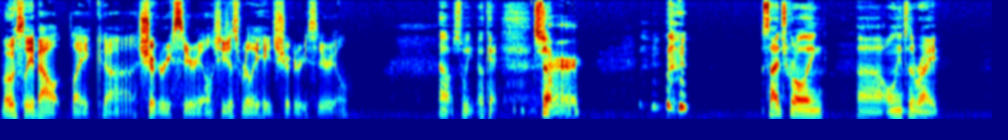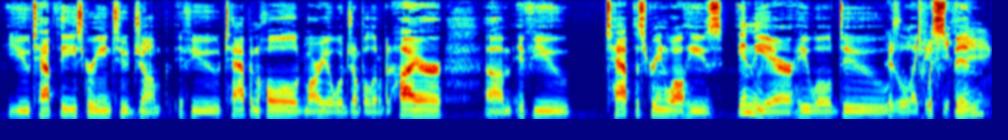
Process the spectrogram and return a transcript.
mostly about like uh, sugary cereal. She just really hates sugary cereal. Oh, sweet. Okay. So, sure. side scrolling, uh, only to the right. You tap the screen to jump. If you tap and hold, Mario will jump a little bit higher. Um, if you tap the screen while he's in the air, he will do His little like twisty a spin. thing.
